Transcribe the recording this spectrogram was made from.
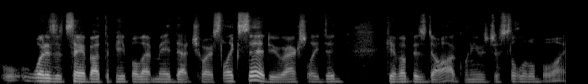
what does it say about the people that made that choice? Like Sid, who actually did give up his dog when he was just a little boy.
